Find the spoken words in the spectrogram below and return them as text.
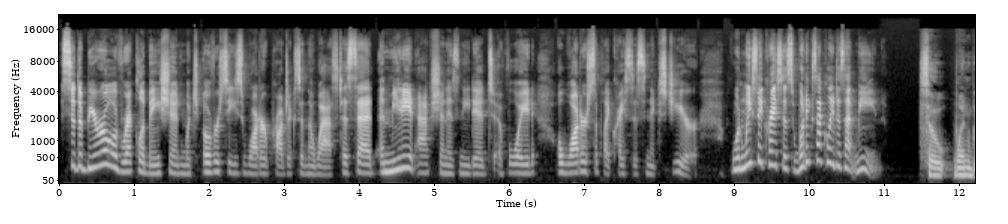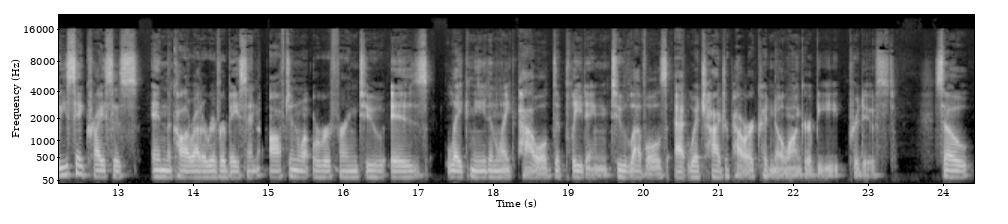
So, the Bureau of Reclamation, which oversees water projects in the West, has said immediate action is needed to avoid a water supply crisis next year. When we say crisis, what exactly does that mean? So, when we say crisis in the Colorado River Basin, often what we're referring to is Lake Mead and Lake Powell depleting to levels at which hydropower could no longer be produced. So,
